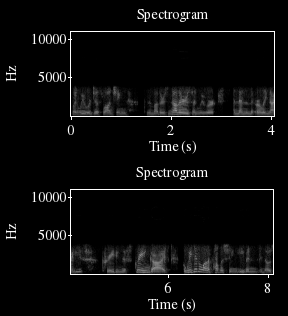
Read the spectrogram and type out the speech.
when we were just launching the mothers and others and we were and then in the early 90s creating this green guide. But we did a lot of publishing even in those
